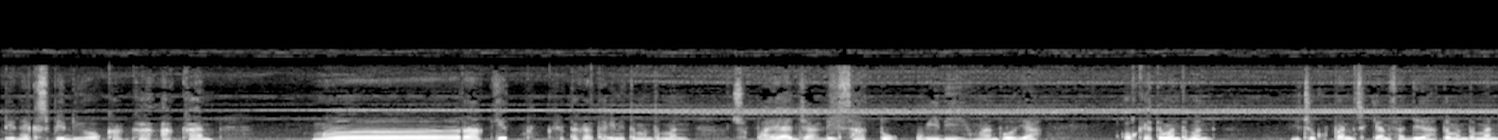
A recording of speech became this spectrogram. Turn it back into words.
di next video kakak akan merakit kereta-kereta ini teman-teman supaya jadi satu. Widih, mantul ya. Oke teman-teman, dicukupkan sekian saja ya teman-teman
